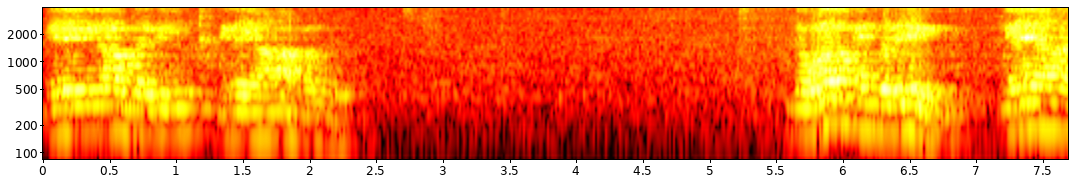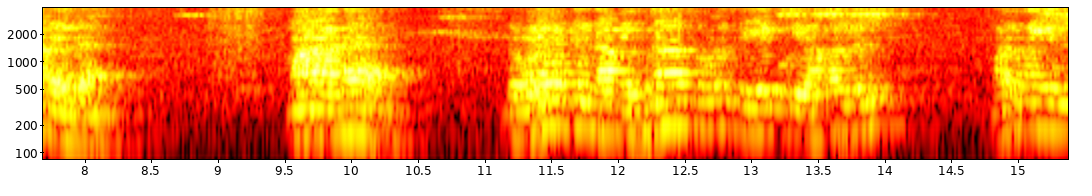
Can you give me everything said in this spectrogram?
நிலையில்லா உலகில் நிலையான அமல்கள் இந்த உலகம் என்பது நிலையானது அல்ல மாறாக இந்த உலகத்தில் நாம் இஹ்லாஸோடு செய்யக்கூடிய அமல்கள் மறுமையில்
